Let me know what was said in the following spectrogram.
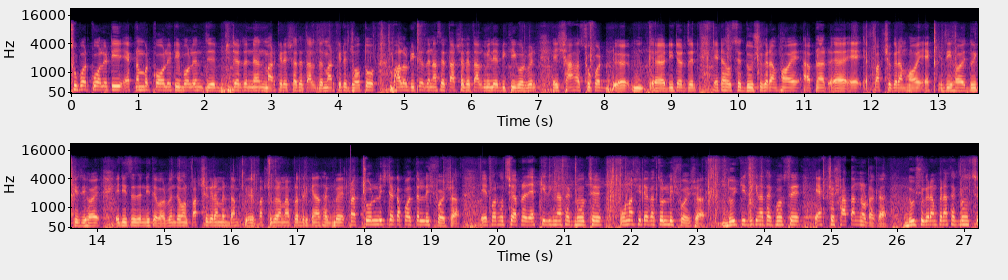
সুপার কোয়ালিটি, এক নম্বর কোয়ালিটি বলেন যে ডিটারজেন্ট নেন মার্কেটের সাথে তাল, মার্কেটে যত ভালো ডিটারজেন্ট আছে তার সাথে তাল মিলিয়ে বিক্রি করবেন। এই সাহা সুপার ডিটারজেন্ট, এটা হচ্ছে দুইশো গ্রাম হয় আপনার পাঁচশো গ্রাম হয়, এক কেজি হয়, দুই কেজি হয়, এই ডিটারজেন্ট নিতে পারবেন। যেমন পাঁচশো গ্রামের দাম পাঁচশো গ্রাম আপনাদের কেনা থাকবে আপনার চল্লিশ টাকা পঁয়তাল্লিশ পয়সা। এরপর হচ্ছে আপনার এক কেজি কিনা থাকবে হচ্ছে উনআশি টাকা চল্লিশ পয়সা। দুই কেজি কিনা থাকবে হচ্ছে একশো সাতান্ন টাকা। দুইশো গ্রাম কেনা থাকবে হচ্ছে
